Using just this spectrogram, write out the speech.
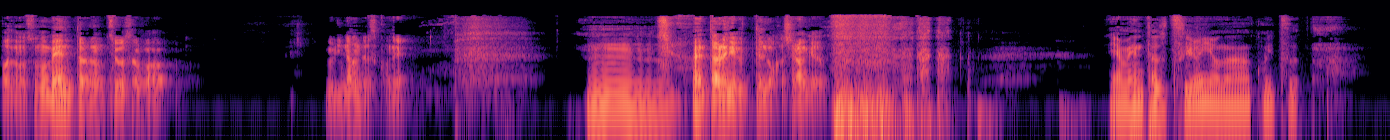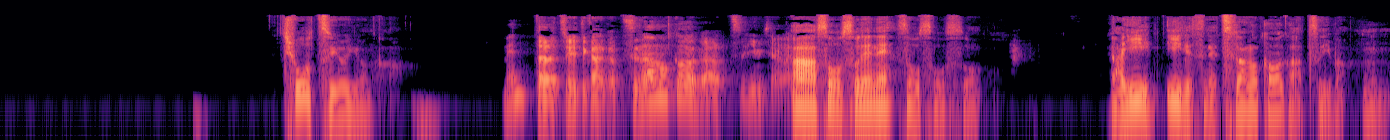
ぱでもそのメンタルの強さが、売りなんですかね。うーん。誰に売ってんのか知らんけど。いや、メンタル強いよな、こいつ。超強いよな。メンタル強いってかなんか、面の皮が厚いみたいな感じ。ああ、そう、それね。そうそうそう。あ、いい、いいですね。面の皮が厚いわ。うん。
